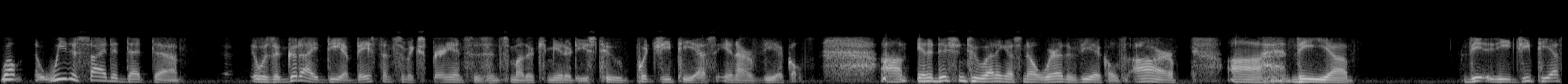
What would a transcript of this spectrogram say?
Well, we decided that uh, it was a good idea, based on some experiences in some other communities, to put GPS in our vehicles. Um, in addition to letting us know where the vehicles are, uh, the uh, the, the GPS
